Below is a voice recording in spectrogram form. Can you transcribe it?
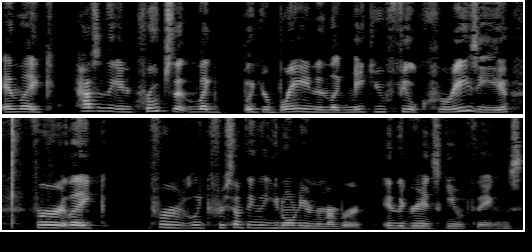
and like have something encroach that like like your brain and like make you feel crazy for like for like for something that you don't even remember in the grand scheme of things.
